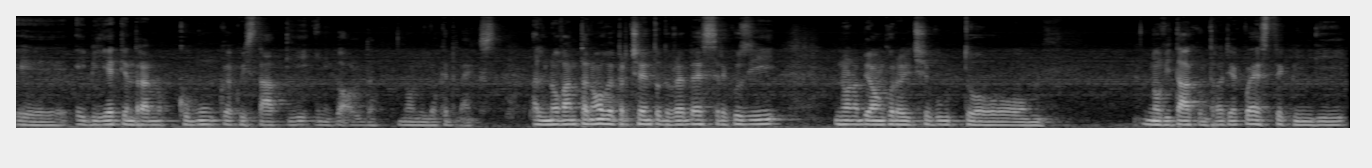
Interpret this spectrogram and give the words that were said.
e, e, i biglietti andranno comunque acquistati in gold, non in Locket Max. Al 99% dovrebbe essere così, non abbiamo ancora ricevuto novità contrarie a queste, quindi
